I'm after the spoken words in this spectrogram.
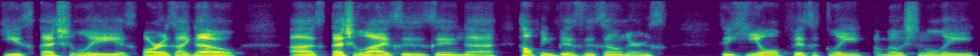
he especially, as far as I know, uh, specializes in uh, helping business owners to heal physically, emotionally,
